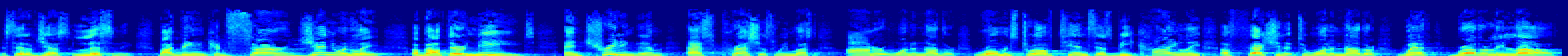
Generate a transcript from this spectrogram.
instead of just listening. By being concerned genuinely about their needs and treating them as precious. We must honor one another. Romans 12:10 says, "Be kindly affectionate to one another with brotherly love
